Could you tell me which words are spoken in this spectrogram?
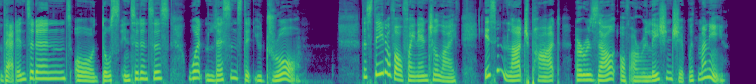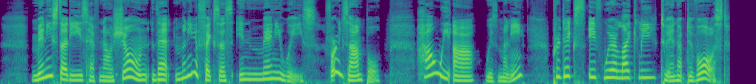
that incident or those incidences? What lessons did you draw? The state of our financial life is in large part a result of our relationship with money. Many studies have now shown that money affects us in many ways. For example, how we are with money predicts if we're likely to end up divorced.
